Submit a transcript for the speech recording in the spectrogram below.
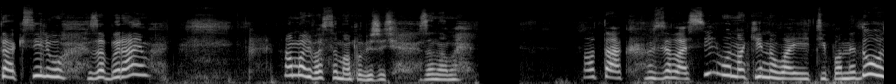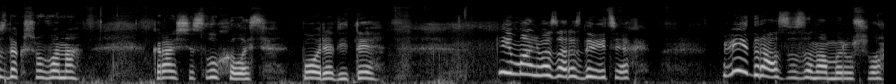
Так, сілю забираємо, а мальва сама побіжить за нами. Отак, взяла сільву, накинула їй, типа, недоуздок, щоб вона краще слухалась поряд йти. І мальва зараз дивіться, як відразу за нами рушила.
